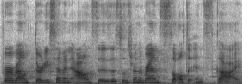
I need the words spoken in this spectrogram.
for around 37 ounces. This one's from the brand Salt and Sky.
